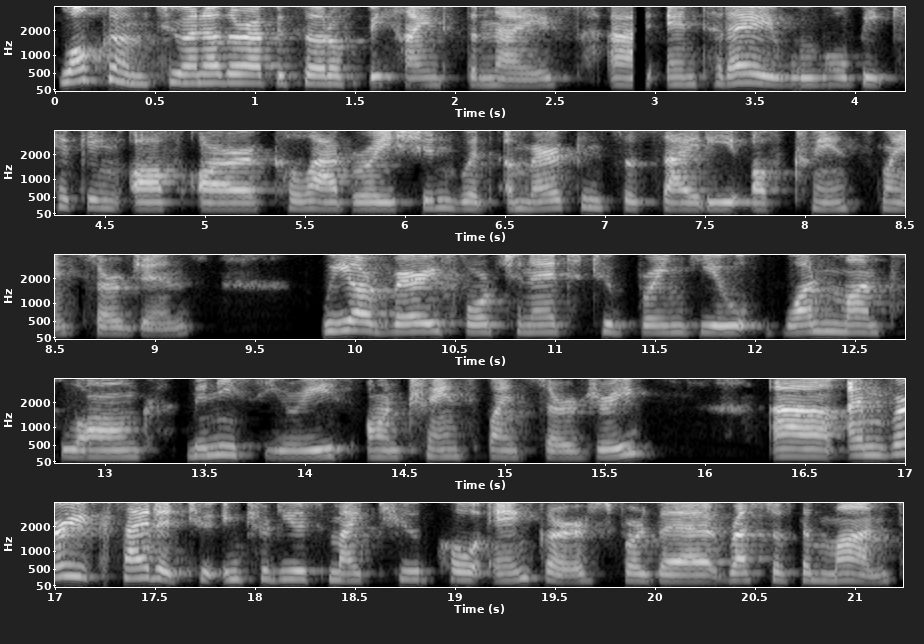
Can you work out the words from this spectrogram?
Welcome to another episode of Behind the Knife. Uh, and today we will be kicking off our collaboration with American Society of Transplant Surgeons. We are very fortunate to bring you one month long mini series on transplant surgery. Uh, I'm very excited to introduce my two co anchors for the rest of the month.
